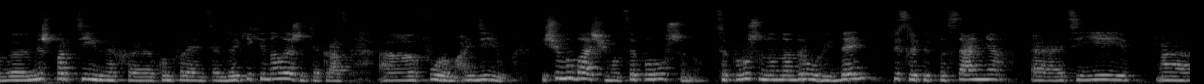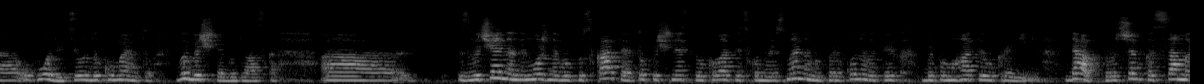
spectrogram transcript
в міжпартійних е, конференціях, до яких і належить якраз е, форум IDU. І що ми бачимо? Це порушено. Це порушено на другий день після підписання е, цієї е, угоди, цього документу. Вибачте, будь ласка. Звичайно, не можна випускати, а то почне спілкуватися з конгресменами, переконувати їх допомагати Україні. Да, Порошенко саме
